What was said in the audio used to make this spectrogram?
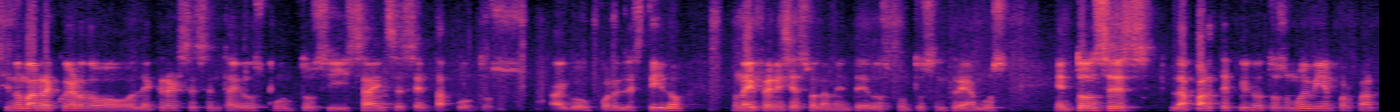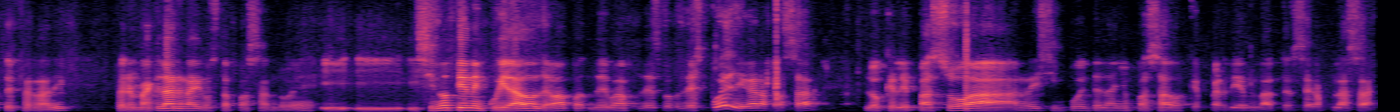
Si no mal recuerdo, Leclerc 62 puntos y Sainz 60 puntos, algo por el estilo, una diferencia solamente de dos puntos entre ambos. Entonces, la parte de pilotos muy bien por parte de Ferrari, pero en McLaren algo está pasando, ¿eh? y, si no tienen cuidado, les, puede llegar a pasar lo que le pasó a Racing Point el año pasado, que perdieron la tercera plaza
